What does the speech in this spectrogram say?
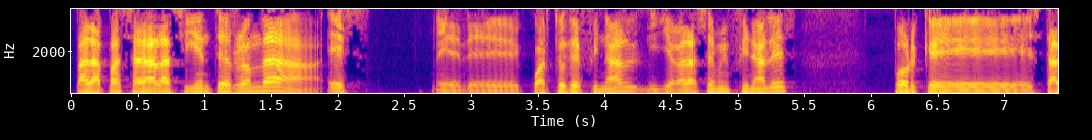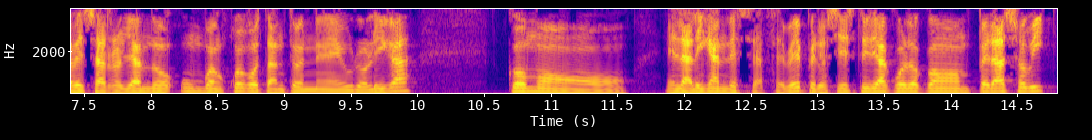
para pasar a la siguiente ronda es eh, de cuartos de final y llegar a semifinales porque está desarrollando un buen juego tanto en Euroliga como en la Liga en ACB. Pero sí estoy de acuerdo con Perasovic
